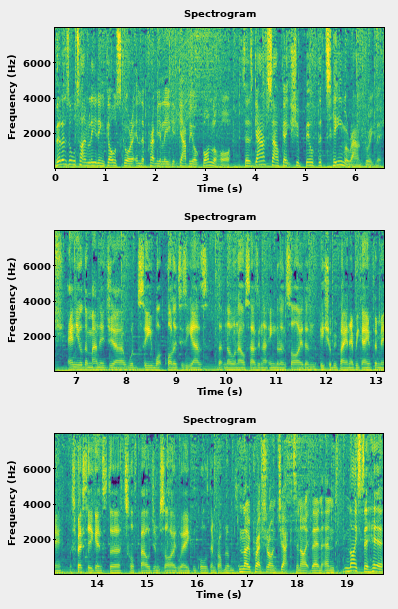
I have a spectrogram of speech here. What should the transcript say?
Villa's all-time leading goalscorer in the Premier League, Gabriel Agbonlahor, says Gareth Southgate should build the team around Grealish. Any other manager would see what qualities he has that no one else has in that England side, and he should be playing every game for me, especially against a tough Belgium side where he can cause them problems. No pressure on Jack tonight then, and nice to hear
